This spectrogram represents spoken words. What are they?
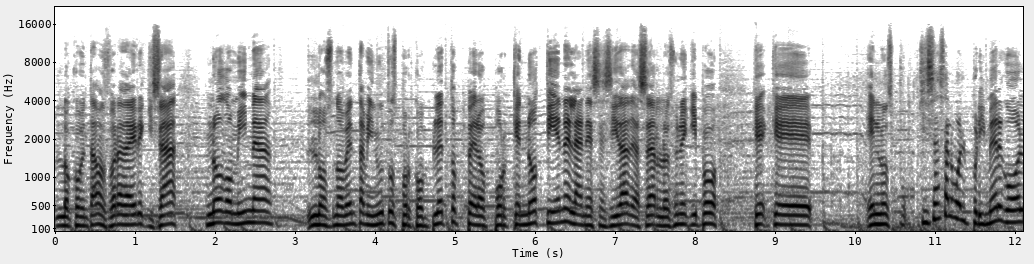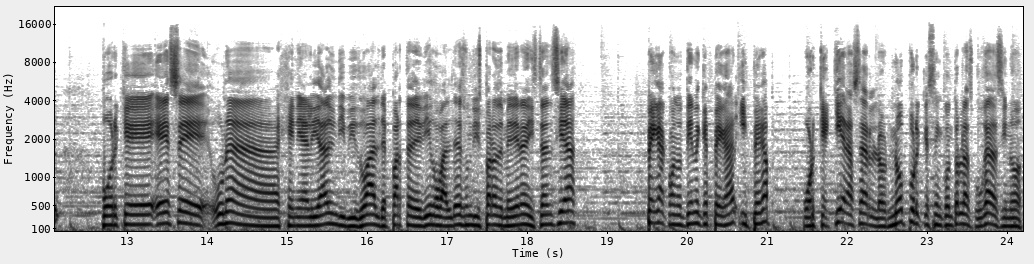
Lo comentamos fuera de aire, quizá no domina los 90 minutos por completo, pero porque no tiene la necesidad de hacerlo. Es un equipo que, en los quizás salvo el primer gol porque es eh, una genialidad individual de parte de Diego Valdés, un disparo de mediana distancia, pega cuando tiene que pegar y pega porque quiere hacerlo, no porque se encontró las jugadas, sino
